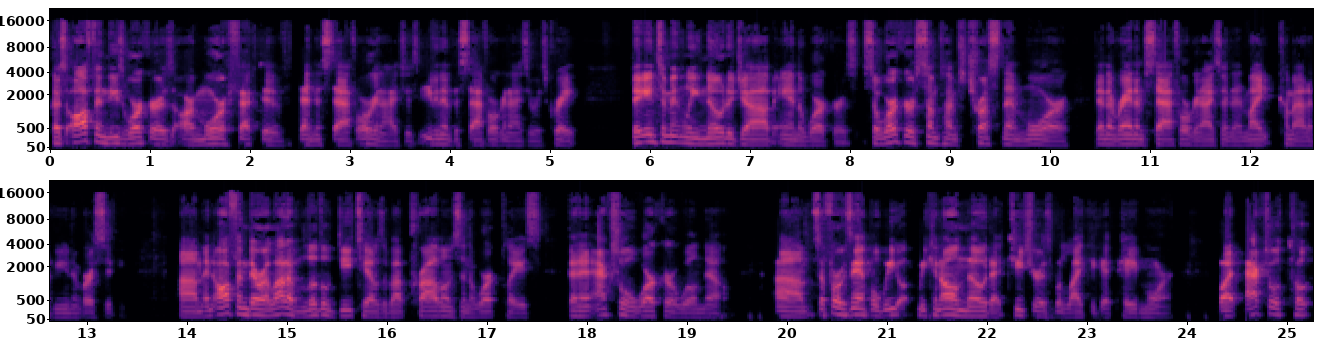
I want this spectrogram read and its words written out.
Because often these workers are more effective than the staff organizers, even if the staff organizer is great. They intimately know the job and the workers. So workers sometimes trust them more than a random staff organizer that might come out of a university. Um, and often there are a lot of little details about problems in the workplace that an actual worker will know. Um, so, for example, we we can all know that teachers would like to get paid more, but actual to-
